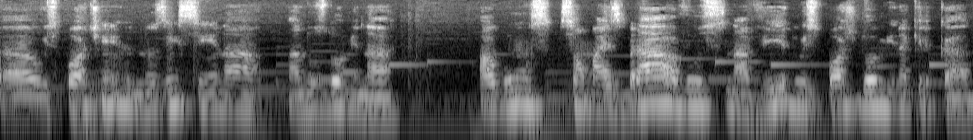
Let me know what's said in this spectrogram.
uh, o esporte nos ensina a, a nos dominar. Alguns são mais bravos na vida, o esporte domina aquele cara.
